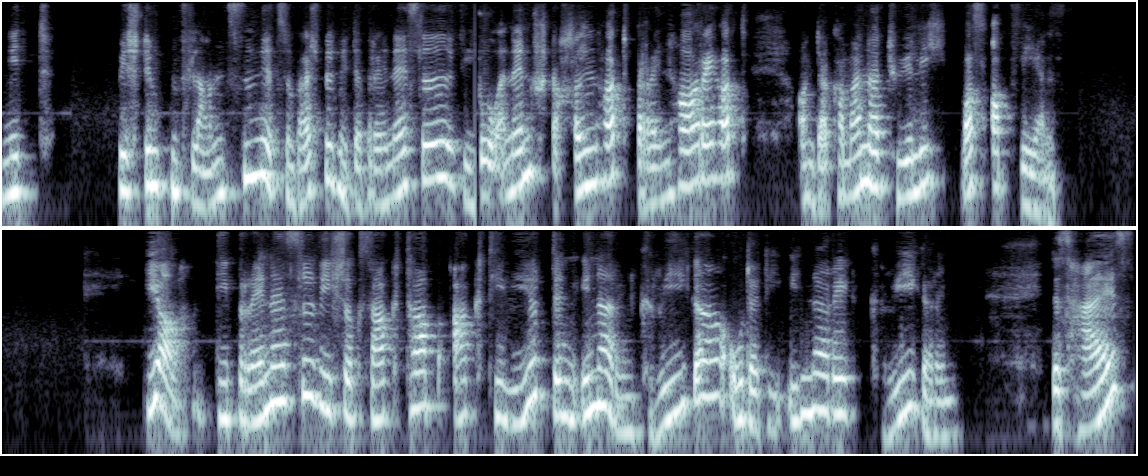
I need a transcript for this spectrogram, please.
mit bestimmten Pflanzen, jetzt zum Beispiel mit der Brennnessel, die Dornen, Stacheln hat, Brennhaare hat, und da kann man natürlich was abwehren. Ja, die Brennnessel, wie ich schon gesagt habe, aktiviert den inneren Krieger oder die innere Kriegerin. Das heißt,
